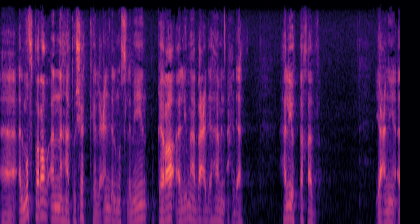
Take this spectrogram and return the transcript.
آه المفترض أنها تشكل عند المسلمين قراءة لما بعدها من أحداث. هل يتخذ يعني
